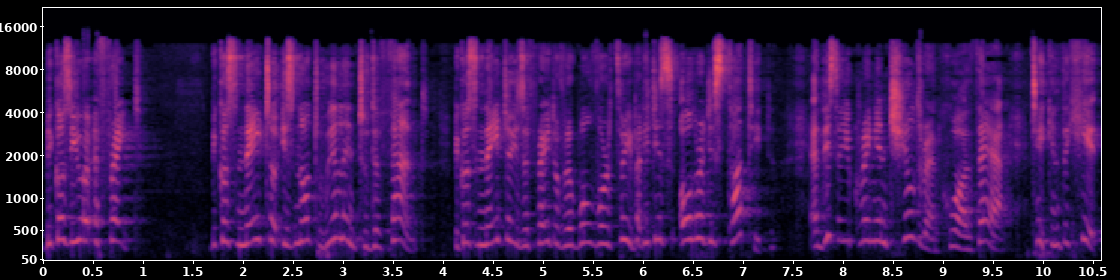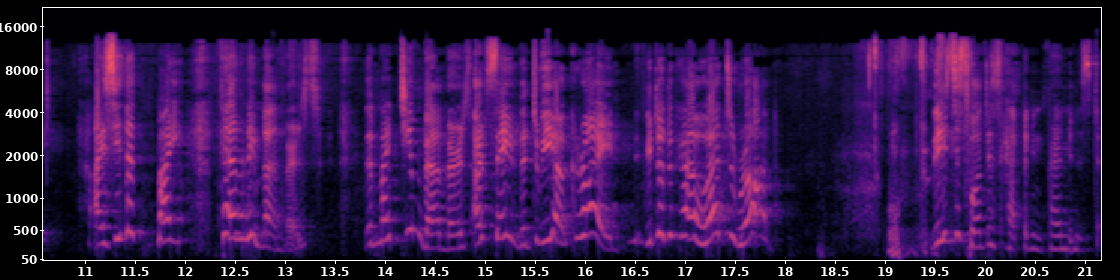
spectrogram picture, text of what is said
because you are afraid. Because NATO is not willing to defend. Because NATO is afraid of the World War III. But it is already started. And these are Ukrainian children who are there taking the hit. I see that my family members, that my team members are saying that we are crying. We don't have where to run. Well, This is what is happening, Prime Minister.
